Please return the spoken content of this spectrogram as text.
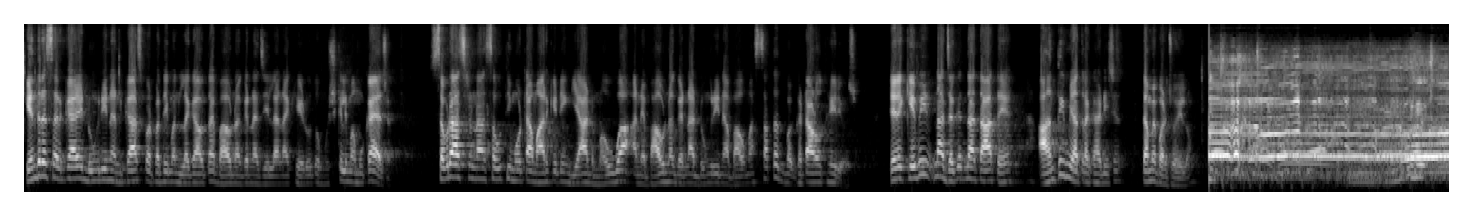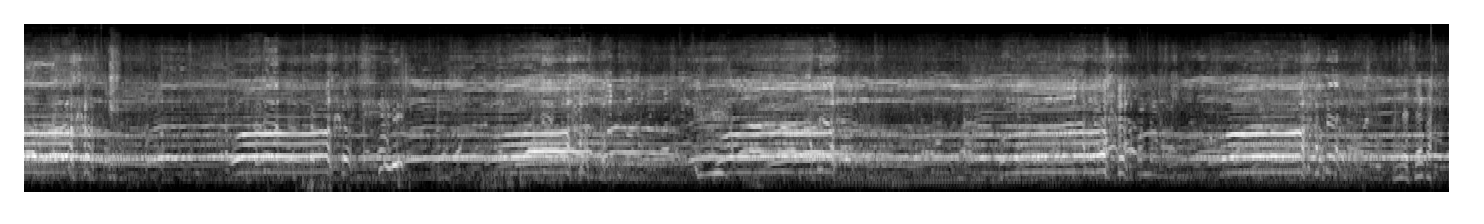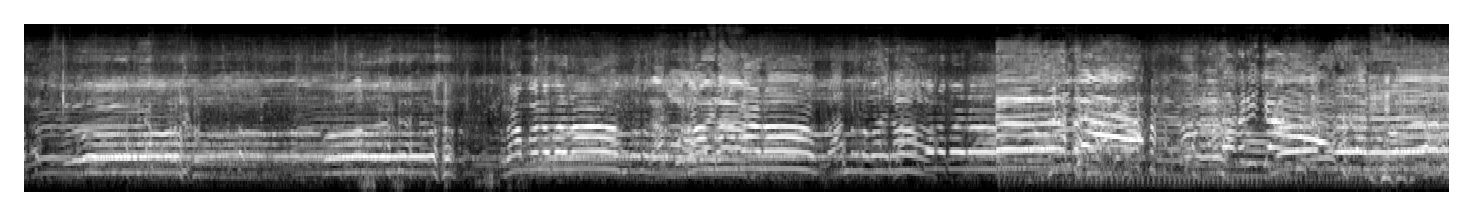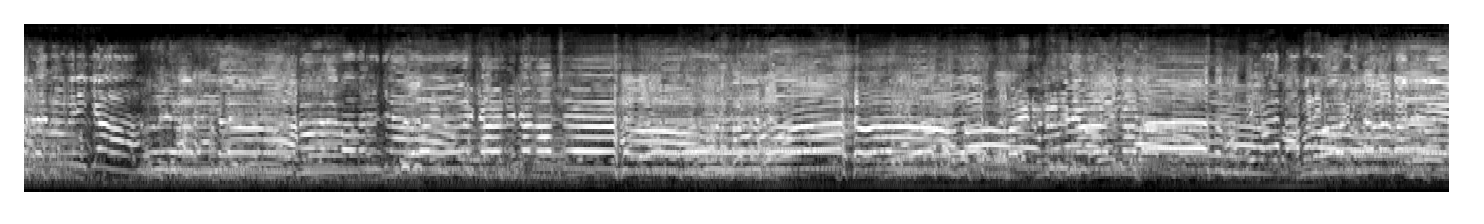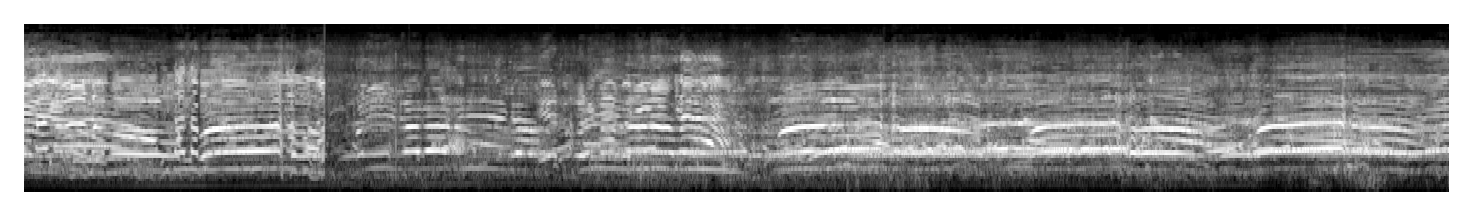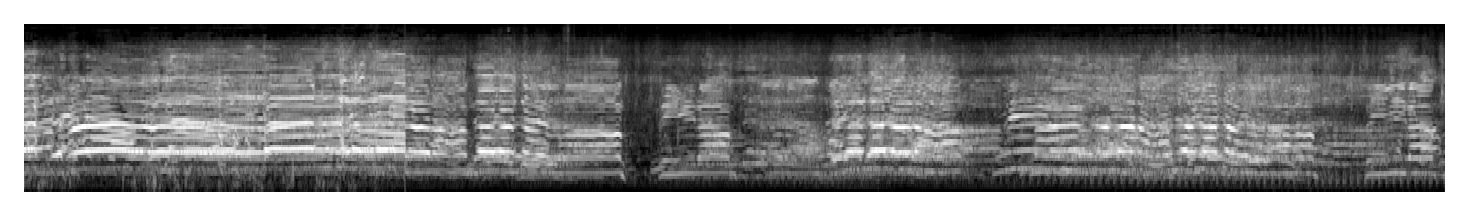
કેન્દ્ર સરકારે ડુંગળીના નિકાસ પર પ્રતિબંધ લગાવતા ભાવનગરના જિલ્લાના ખેડૂતો મુશ્કેલીમાં મુકાયા છે. સૌરાષ્ટ્રના સૌથી મોટા માર્કેટિંગ યાર્ડ મહુવા અને ભાવનગરના ડુંગળીના ભાવમાં સતત ઘટાડો થઈ રહ્યો છે. ત્યારે કેવી રીતના જગતના તાતે આ અંતિમ યાત્રા કાઢી છે? તમે પણ જોઈ લો. আছে রাম বলো রাম। রাম বলো রাম। রাম বলো রাম। রাম বলো রাম।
